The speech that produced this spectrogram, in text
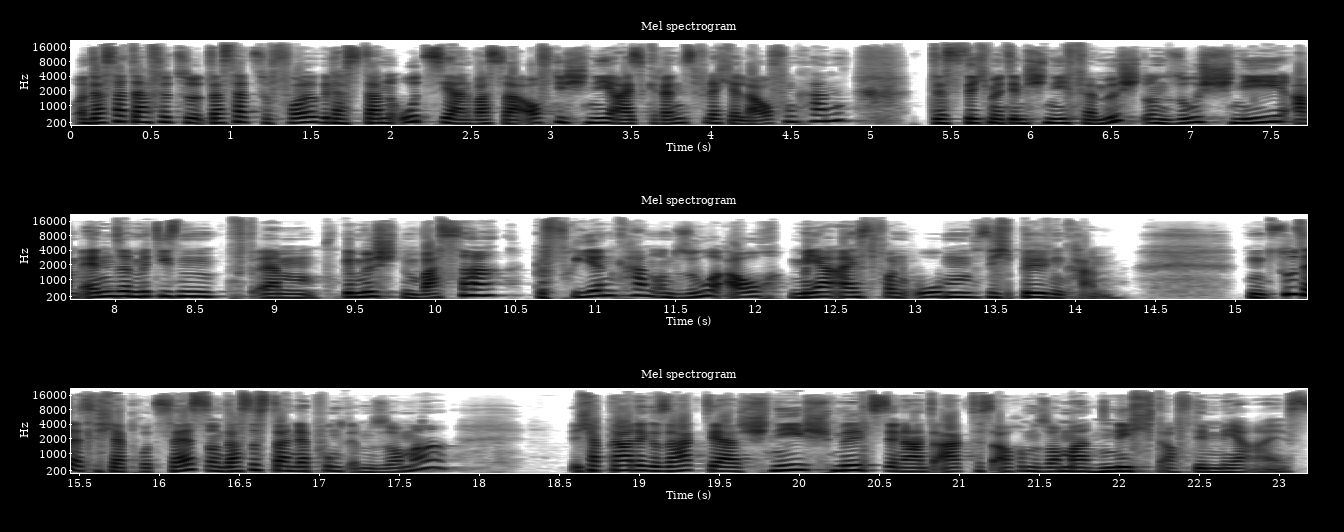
Und das hat dafür zu, das hat zur Folge, dass dann Ozeanwasser auf die Schneeeisgrenzfläche laufen kann, das sich mit dem Schnee vermischt und so Schnee am Ende mit diesem ähm, gemischten Wasser gefrieren kann und so auch Meereis von oben sich bilden kann ein zusätzlicher Prozess und das ist dann der Punkt im Sommer. Ich habe gerade gesagt, der Schnee schmilzt in der Antarktis auch im Sommer nicht auf dem Meereis,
